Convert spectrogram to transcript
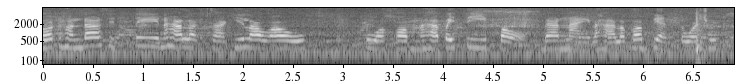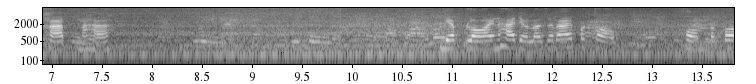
รถ Honda City นะคะ หลังจากที่เราเอาตัวคอมนะคะ ไปตีปอกด้านในนะคะ แล้วก็เปลี่ยนตัวชุดคัดนะคะ เรียบร้อยนะคะ เดี๋ยวเราจะได้ประกอบคอมแล้วก็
